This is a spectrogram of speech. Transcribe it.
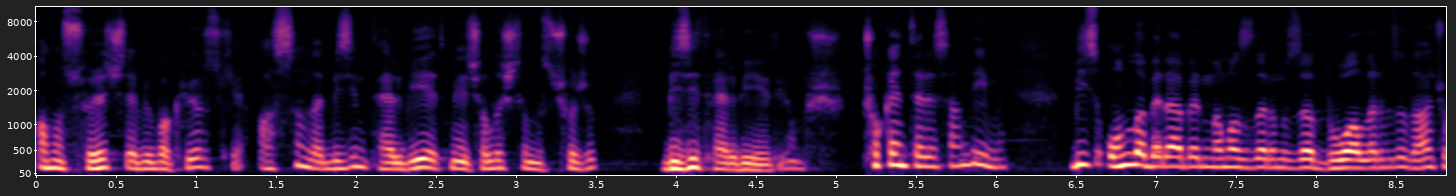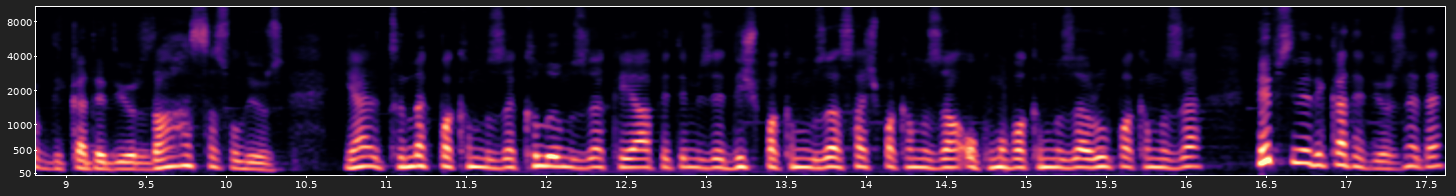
Ama süreçte bir bakıyoruz ki aslında bizim terbiye etmeye çalıştığımız çocuk bizi terbiye ediyormuş. Çok enteresan değil mi? Biz onunla beraber namazlarımıza, dualarımıza daha çok dikkat ediyoruz. Daha hassas oluyoruz. Yani tırnak bakımımıza, kılığımıza, kıyafetimize, diş bakımımıza, saç bakımımıza, okuma bakımımıza, ruh bakımımıza hepsine dikkat ediyoruz. Neden?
